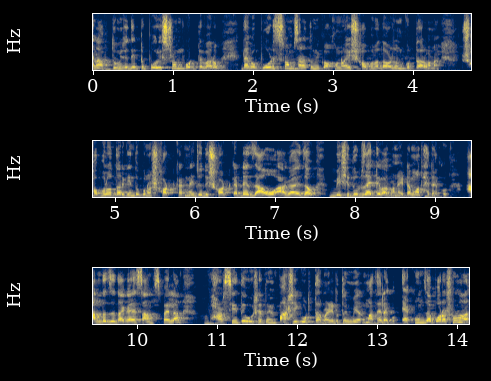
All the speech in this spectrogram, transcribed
এনাফ তুমি যদি একটু পরিশ্রম করতে পারো, দেখো পরিশ্রম ছাড়া তুমি কখনোই সফলতা অর্জন করতে পারবে না। সফলতার কিন্তু কোনো শর্টকাট নেই। যদি শর্টকাটে যাও, আগায় যাও, বেশি দূর যাইতে পারবে না। এটা মাথায় রাখো। আন্দাজে জায়গায় চান্স পাইলা ভার্সিটিতে বসে তুমি পাশই করতে পারবে এটা তুমি মাথায় রাখো। এখন যা পড়াশোনা না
